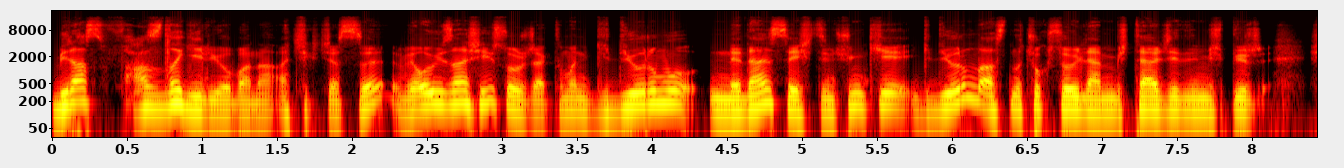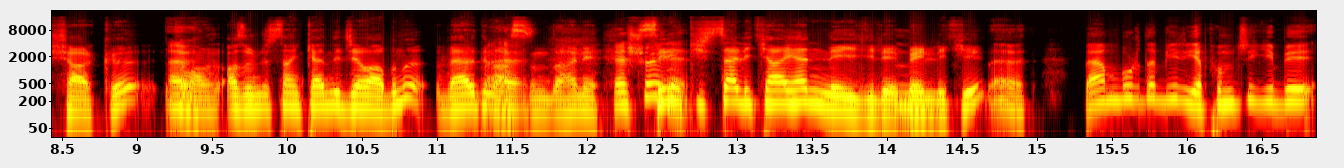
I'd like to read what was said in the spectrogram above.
biraz fazla geliyor bana açıkçası ve o yüzden şeyi soracaktım hani gidiyorumu neden seçtin çünkü gidiyorum da aslında çok söylenmiş tercih edilmiş bir şarkı tamam az önce sen kendi cevabını verdin Evet. aslında hani Ya şöyle. senin kişisel hikayenle ilgili belli ki Evet. Ben burada bir yapımcı gibi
